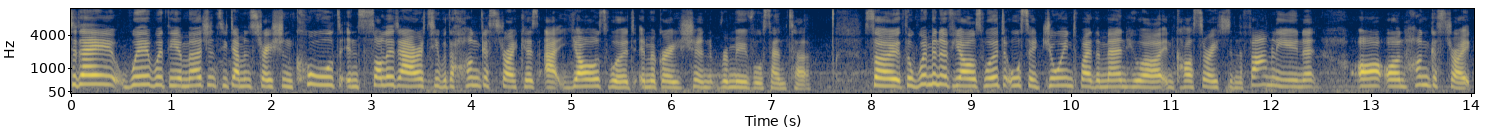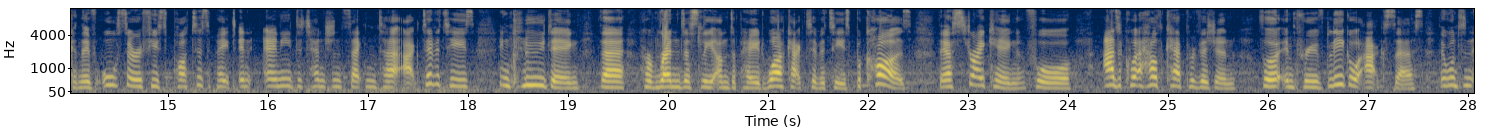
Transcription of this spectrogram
Today, we're with the emergency demonstration called in solidarity with the hunger strikers at Yarl's Wood Immigration Removal Centre. So the women of Yarl's Wood, also joined by the men who are incarcerated in the family unit, are on hunger strike and they've also refused to participate in any detention centre activities, including their horrendously underpaid work activities, because they are striking for adequate healthcare provision, for improved legal access. They want an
